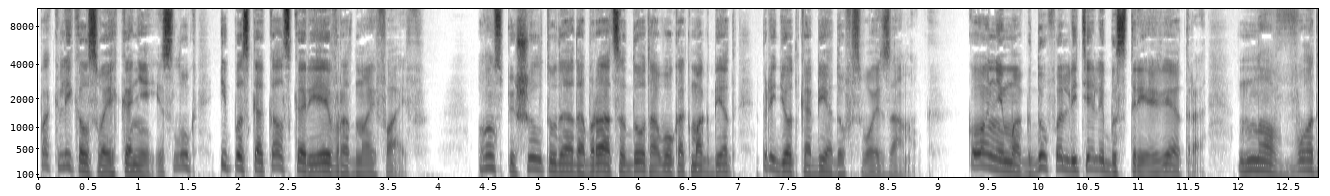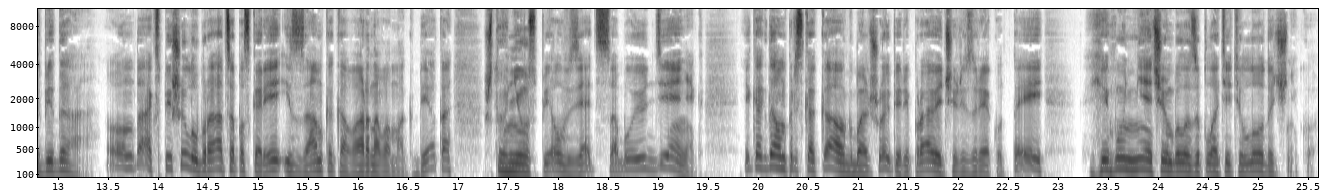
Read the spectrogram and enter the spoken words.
покликал своих коней и слуг и поскакал скорее в родной Файв. Он спешил туда добраться до того, как Макбет придет к обеду в свой замок. Кони Макдуфа летели быстрее ветра. Но вот беда. Он так спешил убраться поскорее из замка коварного Макбета, что не успел взять с собою денег. И когда он прискакал к большой переправе через реку Тей, ему нечем было заплатить лодочнику.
